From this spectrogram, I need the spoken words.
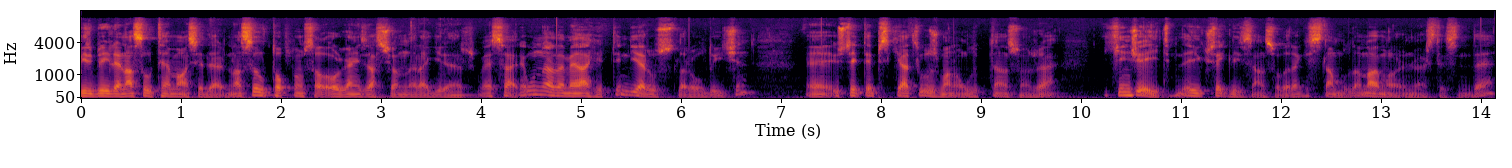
birbiriyle nasıl temas eder, nasıl toplumsal organizasyonlara girer vesaire. Bunları da merak ettiğim diğer hususlar olduğu için e, üstelik de psikiyatri uzmanı olduktan sonra ikinci eğitimde yüksek lisans olarak İstanbul'da Marmara Üniversitesi'nde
